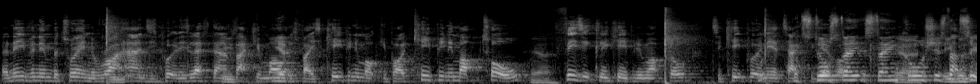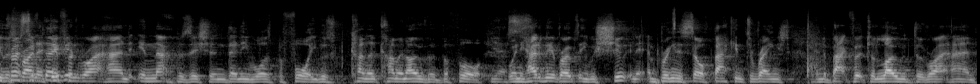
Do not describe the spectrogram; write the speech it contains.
And even in between the right hands, he's putting his left hand back in Wilder's yeah. face, keeping him occupied, keeping him up tall, Yeah. physically keeping him up tall to keep putting the But attacks still together. staying, staying Yeah. cautious. He That's was, he was impressive, throwing a David. different right hand in that position than he was before. He was kind of coming over before. Yes. When he had a bit of ropes, he was shooting it and bringing himself back into range on the back foot to load the right hand.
